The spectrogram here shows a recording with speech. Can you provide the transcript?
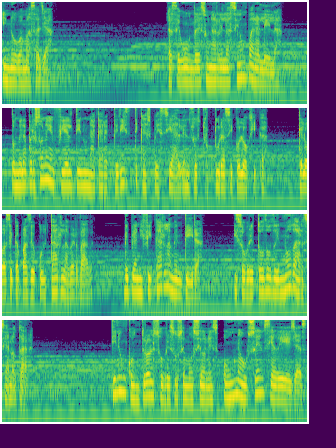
y no va más allá. La segunda es una relación paralela, donde la persona infiel tiene una característica especial en su estructura psicológica que lo hace capaz de ocultar la verdad, de planificar la mentira y sobre todo de no darse a notar. Tiene un control sobre sus emociones o una ausencia de ellas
